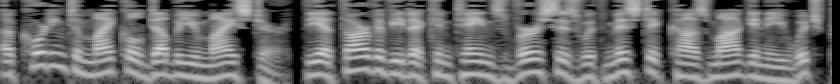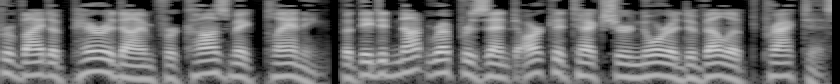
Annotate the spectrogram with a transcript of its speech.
According to Michael W. Meister, the Atharvaveda contains verses with mystic cosmogony which provide a paradigm for cosmic planning, but they did not represent architecture nor a developed practice.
